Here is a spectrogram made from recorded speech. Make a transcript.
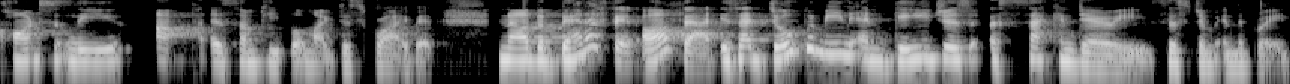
constantly up, as some people might describe it. Now, the benefit of that is that dopamine engages a secondary system in the brain.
